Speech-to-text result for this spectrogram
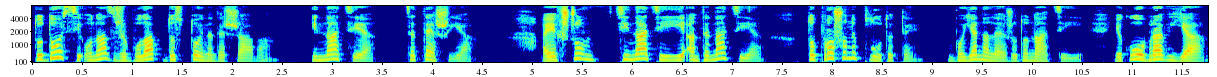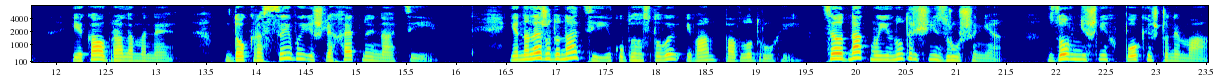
то досі у нас вже була б достойна держава. І нація це теж я. А якщо в цій нації є антинація, то прошу не плутати, бо я належу до нації, яку обрав я і яка обрала мене, до красивої і шляхетної нації. Я належу до нації, яку благословив Іван Павло II. Це, однак, мої внутрішні зрушення, зовнішніх поки що нема.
